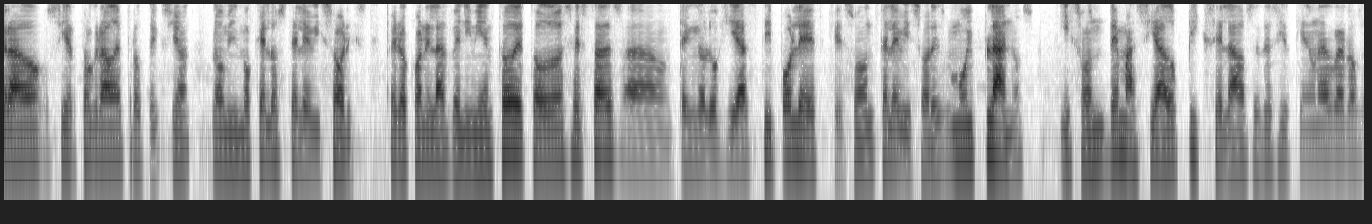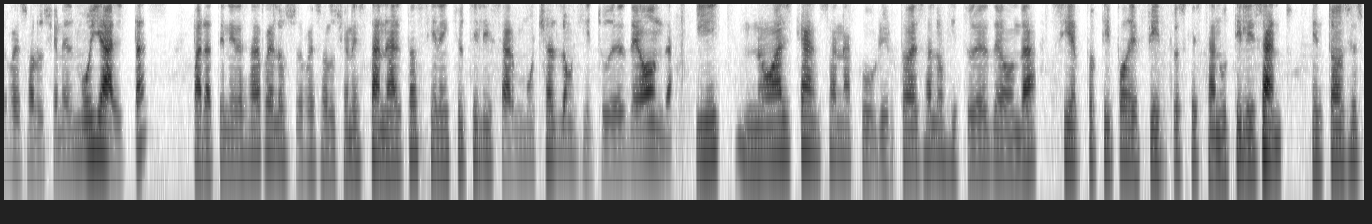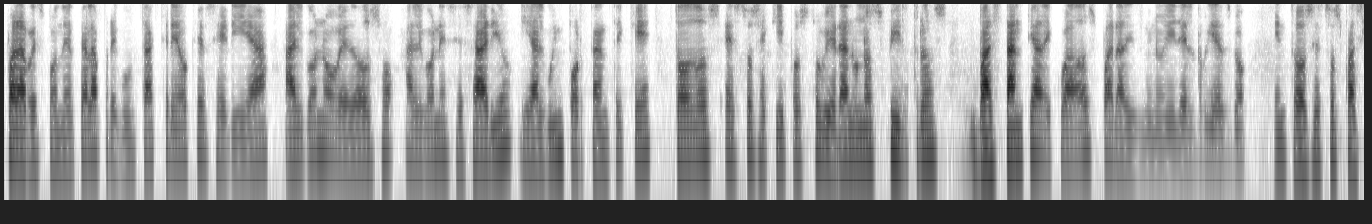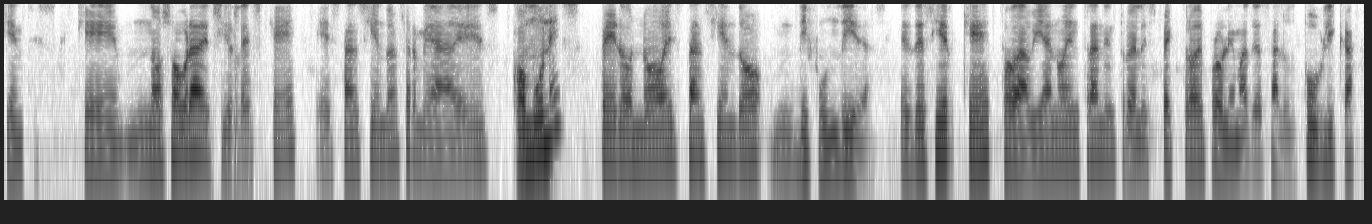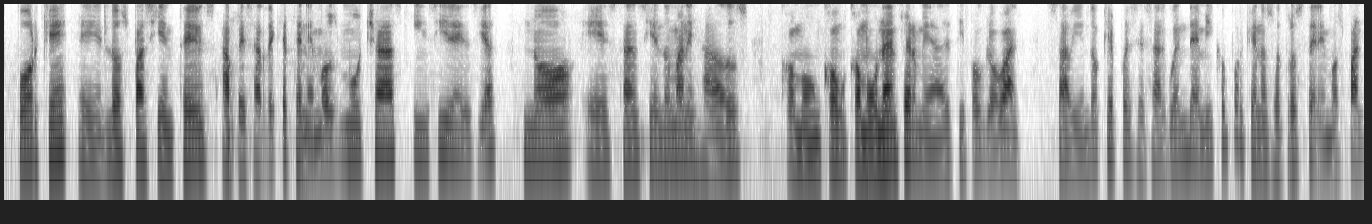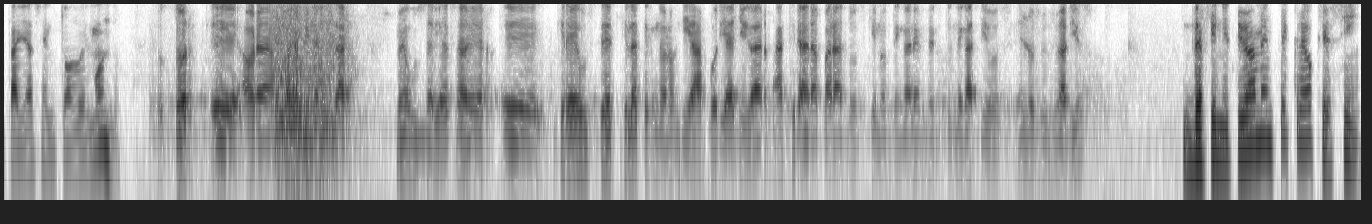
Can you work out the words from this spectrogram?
cierto grado de protección, lo mismo que los televisores. Pero con el advenimiento de todas estas ah, tecnologías tipo LED, que son televisores muy planos y son demasiado pixelados, es decir, tienen unas resoluciones muy altas, para tener esas resoluciones tan altas tienen que utilizar muchas longitudes de onda y no alcanzan a cubrir todas esas longitudes de onda cierto tipo de filtros que están utilizando. Entonces, para responderte a la pregunta, creo que sería algo novedoso, algo necesario y algo importante que todos estos equipos tuvieran unos filtros bastante adecuados para disminuir el riesgo en todos estos pacientes, que no sobra decirles que están siendo enfermedades comunes, pero no están siendo difundidas. Es decir, que todavía no entran dentro del espectro de problemas de salud pública porque eh, los pacientes, a pesar de que tenemos muchas incidencias, no están siendo manejados como, un, como una enfermedad de tipo global, sabiendo que pues es algo endémico porque nosotros tenemos pantallas en todo el mundo. Doctor, eh, ahora para finalizar, me gustaría saber, eh, ¿cree usted que la tecnología podría llegar a crear aparatos que no tengan efectos negativos en los usuarios? Definitivamente creo que sí.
